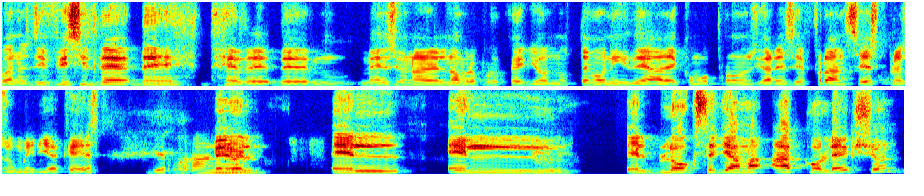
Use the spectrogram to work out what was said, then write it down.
Bueno, es difícil de, de, de, de mencionar el nombre porque yo no tengo ni idea de cómo pronunciar ese francés, presumiría que es pero el, el, el, el, blog se llama A Collection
